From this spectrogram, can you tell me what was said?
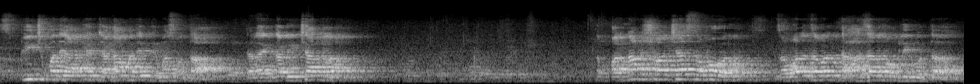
स्पीच मध्ये अख्ख्या जगामध्ये फेमस होता. त्याला एकदा विचारलं. तर बर्नार्ड शॉच्या समोर जवळजवळ दहा हजार पब्लिक होतं.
